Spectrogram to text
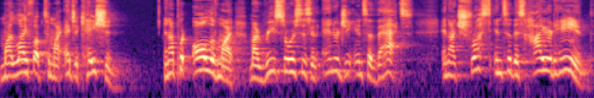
my life up to my education. And I put all of my, my resources and energy into that. And I trust into this hired hand.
